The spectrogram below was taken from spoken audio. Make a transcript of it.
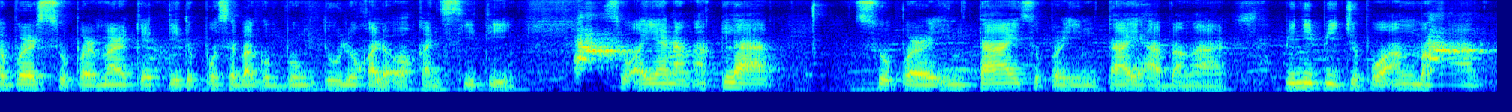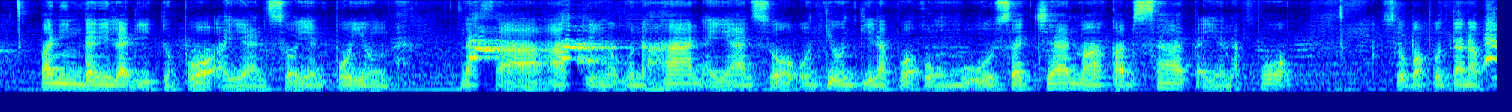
Ever Supermarket, dito po sa Bagumbong Tulo, Caloocan City. So ayan ang akla, super hintay, super hintay habang uh, binibidyo po ang mga paninda nila dito po. Ayan, so ayan po yung nasa aking unahan. Ayan, so unti-unti na po akong umuusad dyan mga kabsat. Ayan na po. So, papunta na po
